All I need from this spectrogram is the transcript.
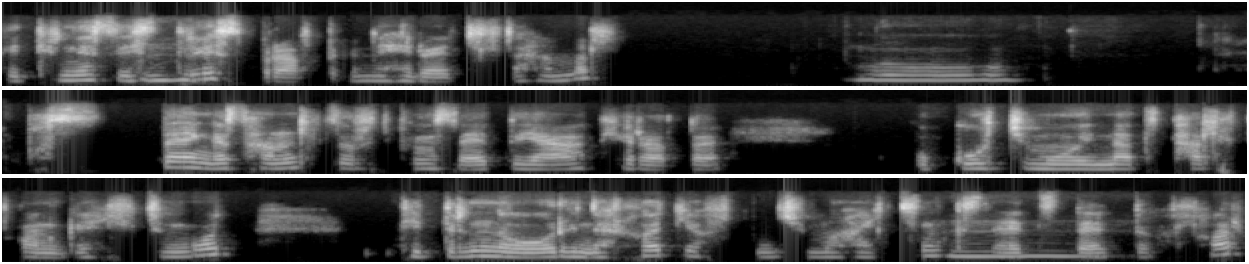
тэгээд тэрнээсээ стресс бравдаг нэ хэрэг ажиллаж байгаа юм бол бусдаа ингээд санал зөрчдгөөс айдаг яагаад тэгэхээр одоо үгүй ч юм уу надад таалагдахгүй ингээ хэлчингүүд тэдэр нь өөрийг нөрхөд явтан ч юм уу хайцсан гэсэн айдтай байдаг болохоор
